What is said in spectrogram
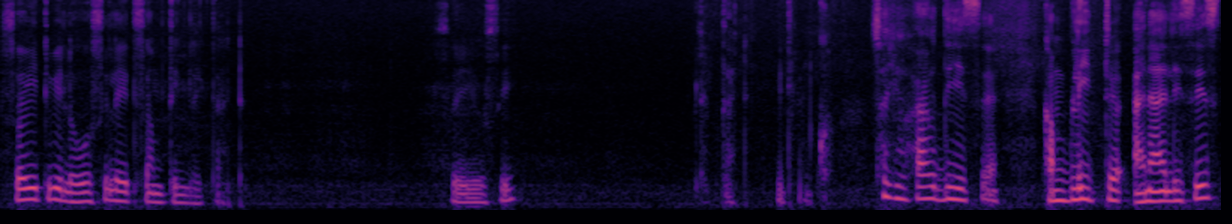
So, it will oscillate something like that. So, you see like that it will go. So, you have this uh, complete uh, analysis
